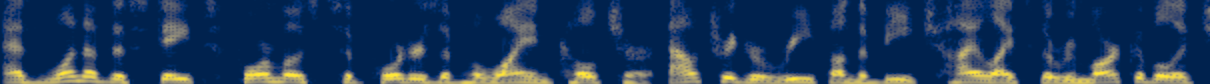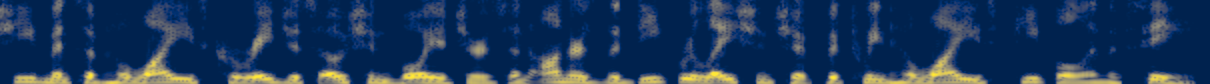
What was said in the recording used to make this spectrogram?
As one of the state's foremost supporters of Hawaiian culture, Outrigger Reef on the beach highlights the remarkable achievements of Hawaii's courageous ocean voyagers and honors the deep relationship between Hawaii's people and the sea.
